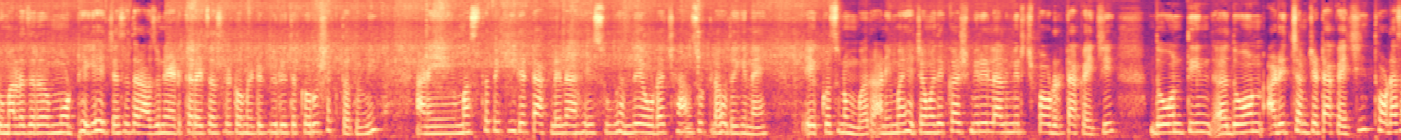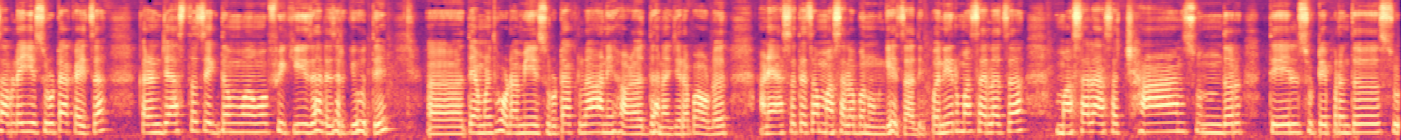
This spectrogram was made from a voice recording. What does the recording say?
तुम्हाला जर मोठे घ्यायचे असेल तर अजून ॲड करायचं असेल टोमॅटो प्युरी तर करू शकता तुम्ही. आणि मस्तपैकी इथे टाकलेलं आहे. सुगंध एवढा छान सुटला होता की नाही एकच नंबर आणि मग ह्याच्यामध्ये काश्मीरी लाल मिरची पावडर टाकायची. दोन तीन दोन अडीच चमचे टाकायची. थोडासा आपला येसरू टाकायचा कारण जास्तच एकदम मग फिकी झाल्यासारखी होते. त्यामुळे थोडा मी येसरू टाकला आणि हळद धनाजिरा पावडर आणि असा त्याचा मसाला बनवून घ्यायचा आधी. पनीर मसाल्याचा मसाला असा छान सुंदर तेल सुटेपर्यंत सु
